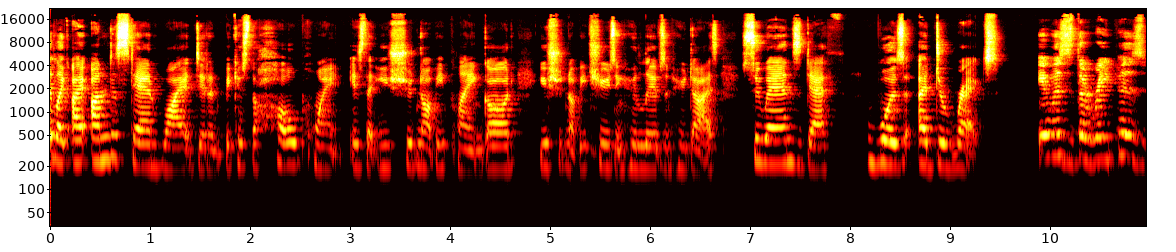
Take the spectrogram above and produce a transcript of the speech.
like I understand why it didn't because the whole point is that you should not be playing God, you should not be choosing who lives and who dies. Sue Ann's death was a direct It was the Reaper's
